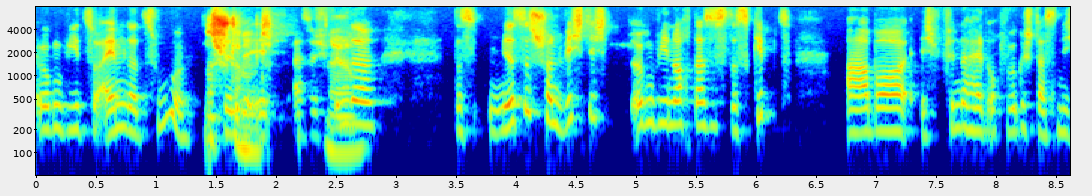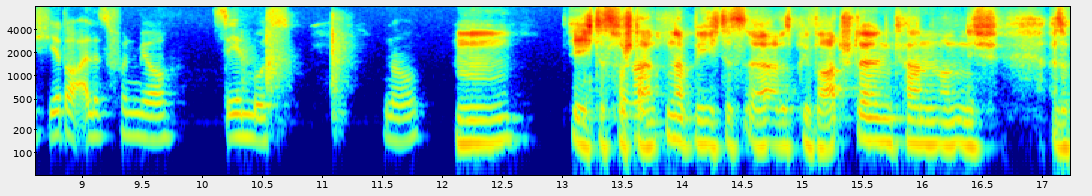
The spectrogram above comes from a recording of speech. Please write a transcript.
irgendwie zu einem dazu. Das stimmt. Ich. Also ich ja. finde, das, mir ist es schon wichtig irgendwie noch, dass es das gibt, aber ich finde halt auch wirklich, dass nicht jeder alles von mir sehen muss. No. Hm. Ehe ich das ja. verstanden habe, wie ich das äh, alles privat stellen kann und nicht. Also,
